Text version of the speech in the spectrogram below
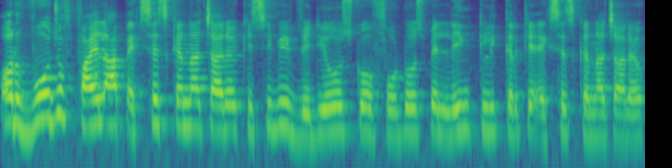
और वो जो फ़ाइल आप एक्सेस करना चाह रहे हो, किसी भी वीडियोज़ को फ़ोटोज़ पे लिंक क्लिक करके एक्सेस करना चाह रहे हो,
